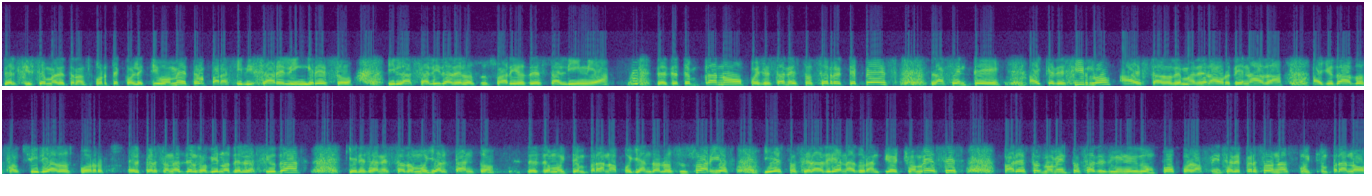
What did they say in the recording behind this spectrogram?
del sistema de transporte colectivo metro para agilizar el ingreso y la salida de los usuarios de esta línea. Desde temprano pues están estos RTPs, la gente, hay que decirlo, ha estado de manera ordenada, ayudados, auxiliados por el personal del gobierno de la ciudad, quienes han estado muy al tanto desde muy temprano apoyando a los usuarios y esto será Adriana durante ocho meses. Para estos momentos ha disminuido un poco la afluencia de personas, muy temprano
